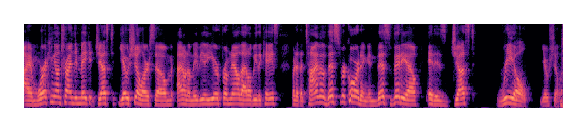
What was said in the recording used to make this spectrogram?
I am working on trying to make it just Yo Yoshiller, so I don't know, maybe a year from now that'll be the case. But at the time of this recording in this video, it is just real Yoshiller.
